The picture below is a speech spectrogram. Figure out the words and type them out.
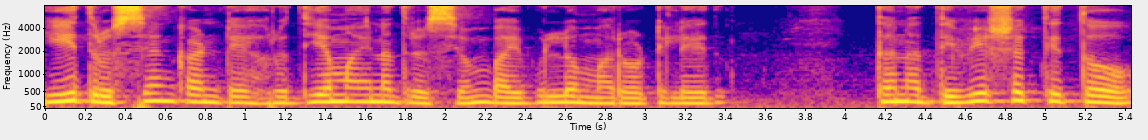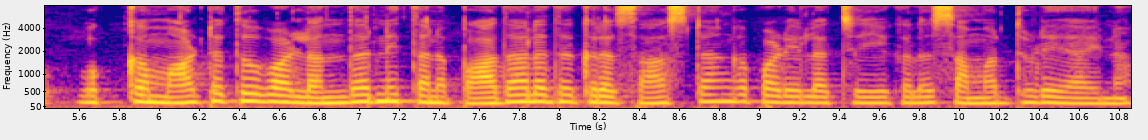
ఈ దృశ్యం కంటే హృదయమైన దృశ్యం బైబిల్లో మరోటి లేదు. తన దివ్యశక్తితో ఒక్క మాటతో వాళ్ళందరినీ తన పాదాల దగ్గర సాష్టాంగపడేలా చేయగల సమర్థుడే ఆయన.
